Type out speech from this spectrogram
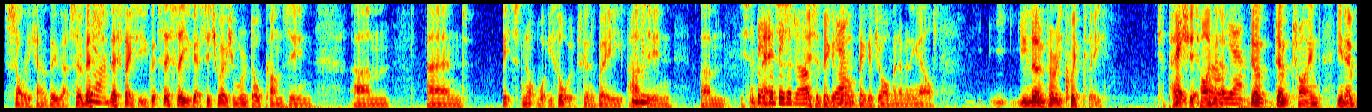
"Sorry, can't do that." So let's Yeah. let's face it. You get, let's say you get a situation where a dog comes in, um, and it's not what you thought it was going to be, as in um, it's a, Mm-hmm. bit of a mess, bigger job, It's a bigger yeah. job, bigger job, and everything else. You, you learn very quickly to pace Takes your time. in toll, yeah. Don't don't try and you know.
